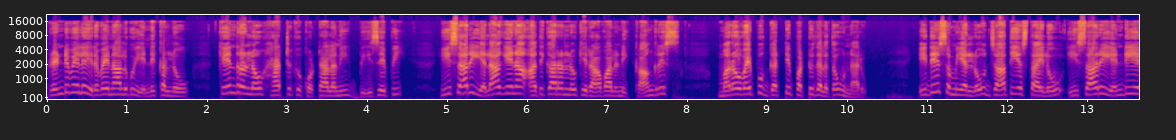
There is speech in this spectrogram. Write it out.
రెండువేల ఇరవై నాలుగు ఎన్నికల్లో కేంద్రంలో హ్యాట్రిక్ కొట్టాలని బీజేపీ, ఈసారి ఎలాగైనా అధికారంలోకి రావాలని కాంగ్రెస్ మరోవైపు గట్టి పట్టుదలతో ఉన్నారు. ఇదే సమయంలో జాతీయ స్థాయిలో ఈసారి ఎన్డీఏ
